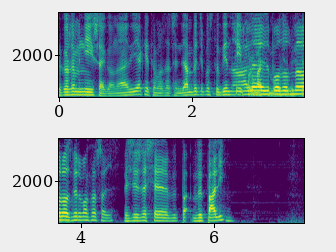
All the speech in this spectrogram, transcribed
Tylko, że mniejszego. No ale jakie to ma znaczenie? Tam będzie po prostu No, więcej informacji. ale podobno rozmiar ma znaczenie. Myślisz, że się wypa- wypali?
